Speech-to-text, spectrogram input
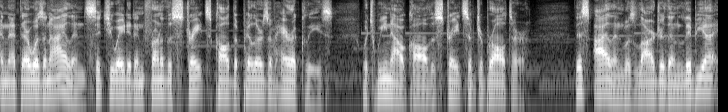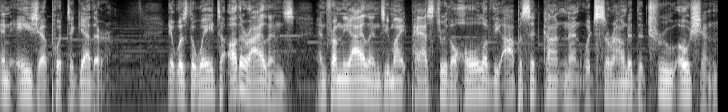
and that there was an island situated in front of the straits called the Pillars of Heracles, which we now call the Straits of Gibraltar. This island was larger than Libya and Asia put together. It was the way to other islands, and from the islands you might pass through the whole of the opposite continent which surrounded the true ocean,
